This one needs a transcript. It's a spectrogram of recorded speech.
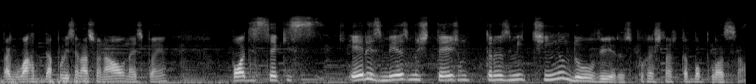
da Guarda da Polícia Nacional na Espanha, pode ser que eles mesmos estejam transmitindo o vírus para o restante da população.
